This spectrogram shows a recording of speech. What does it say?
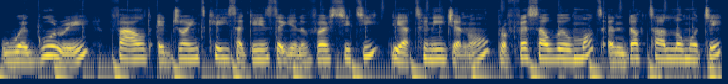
Weguri, filed a joint case against the university, the Attorney General, Professor Wilmot, and Dr. Lomotey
